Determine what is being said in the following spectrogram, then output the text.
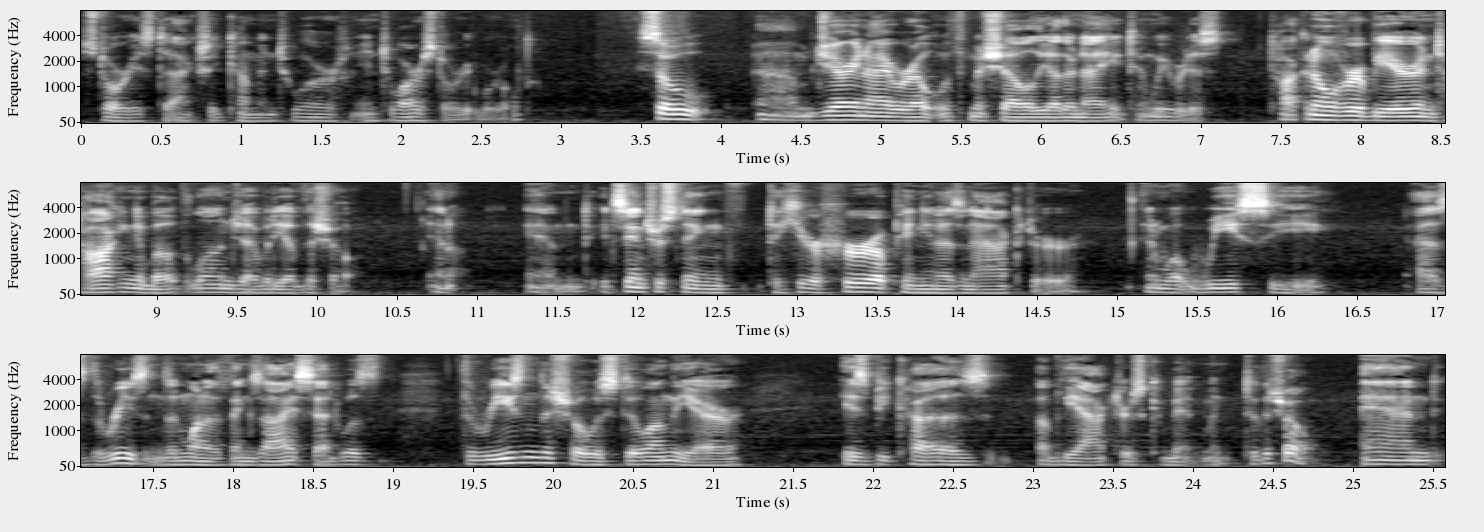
stories to actually come into our into our story world. So um, Jerry and I were out with Michelle the other night, and we were just talking over a beer and talking about the longevity of the show, and and it's interesting to hear her opinion as an actor and what we see as the reasons. And one of the things I said was the reason the show is still on the air is because of the actor's commitment to the show. And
